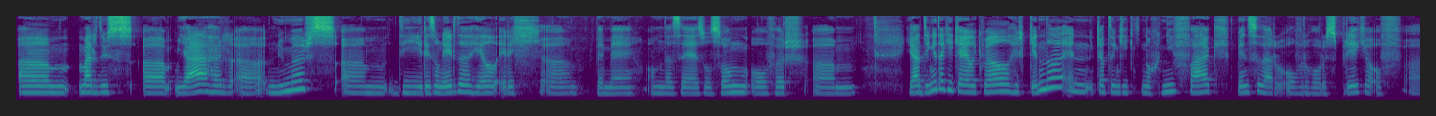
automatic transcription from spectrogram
Ehm, maar dus, ehm, ja, haar eh, nummers, ehm, die resoneerden heel erg eh, bij mij. Omdat zij zo zong over ja, dingen dat ik eigenlijk wel herkende. En ik had denk ik nog niet vaak mensen daarover horen spreken of eh,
